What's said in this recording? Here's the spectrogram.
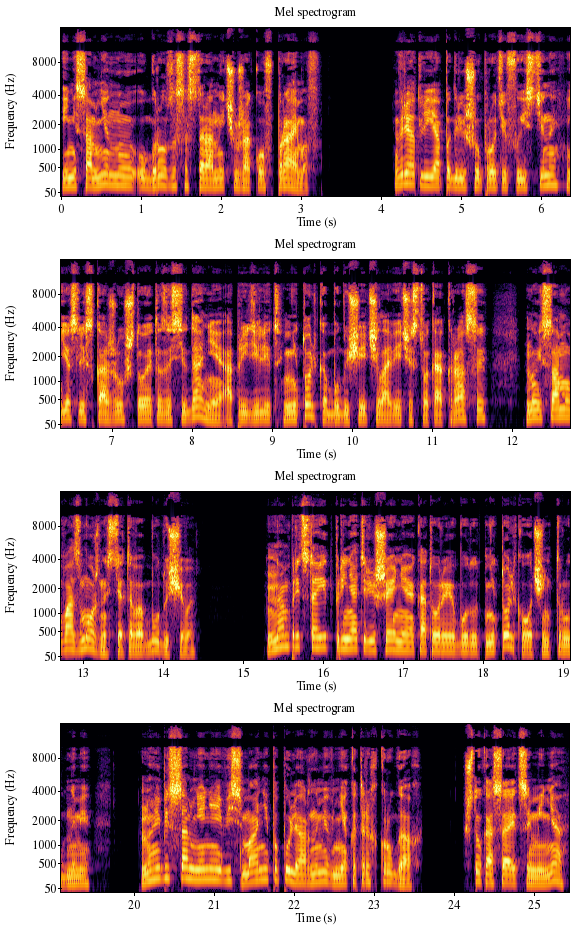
и несомненную угрозу со стороны чужаков-праймов. Вряд ли я погрешу против истины, если скажу, что это заседание определит не только будущее человечества как расы, но и саму возможность этого будущего. Нам предстоит принять решения, которые будут не только очень трудными, но и без сомнения весьма непопулярными в некоторых кругах. Что касается меня,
